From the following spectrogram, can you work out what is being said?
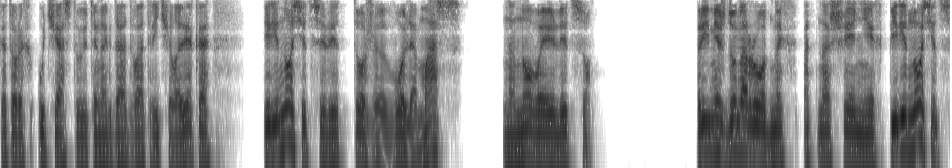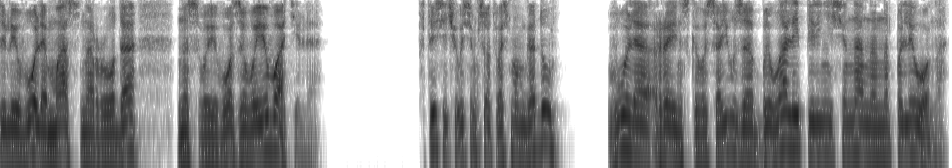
которых участвуют иногда два-три человека, переносится ли тоже воля масс на новое лицо? При международных отношениях переносится ли воля масс народа на своего завоевателя? В 1808 году воля Рейнского союза была ли перенесена на Наполеона?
